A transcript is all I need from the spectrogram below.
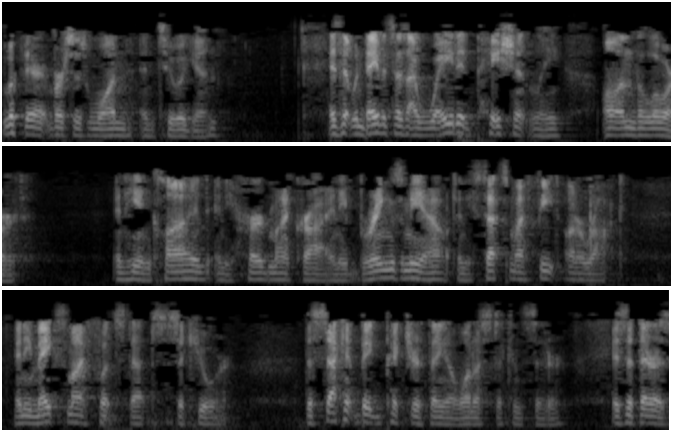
look there at verses 1 and 2 again, is that when David says, I waited patiently on the Lord. And he inclined and he heard my cry, and he brings me out, and he sets my feet on a rock, and he makes my footsteps secure. The second big picture thing I want us to consider is that there is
